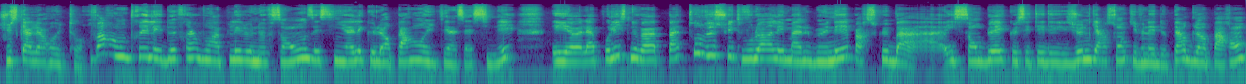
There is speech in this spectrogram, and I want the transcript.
jusqu'à leur retour. Une fois rentrés, les deux frères vont appeler le 911 et signaler que leurs parents ont été assassinés et euh, la police ne va pas tout de suite vouloir les mener parce que bah il semblait que c'était des jeunes garçons qui venaient de perdre leurs parents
